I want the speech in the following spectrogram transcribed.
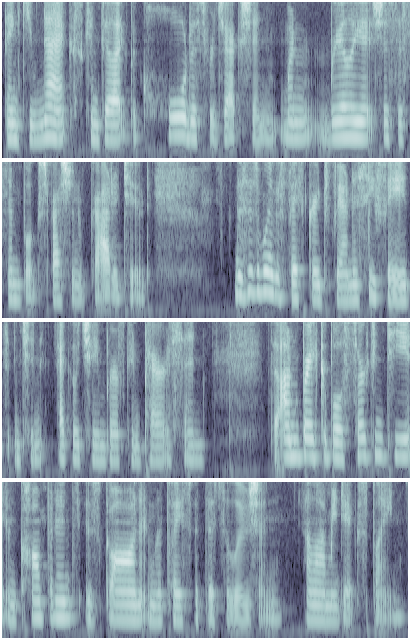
Thank you next can feel like the coldest rejection when really it's just a simple expression of gratitude. This is where the fifth grade fantasy fades into an echo chamber of comparison. The unbreakable certainty and confidence is gone and replaced with disillusion. Allow me to explain.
